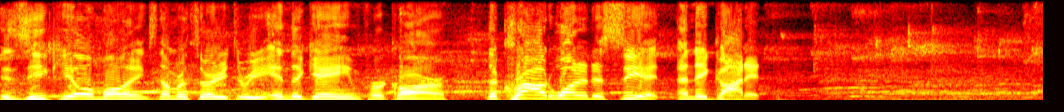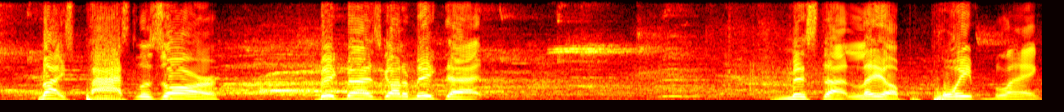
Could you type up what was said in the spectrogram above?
Ezekiel Mullings, number 33, in the game for Carr. The crowd wanted to see it, and they got it. Nice pass, Lazar. Big man's got to make that. Missed that layup, point blank.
